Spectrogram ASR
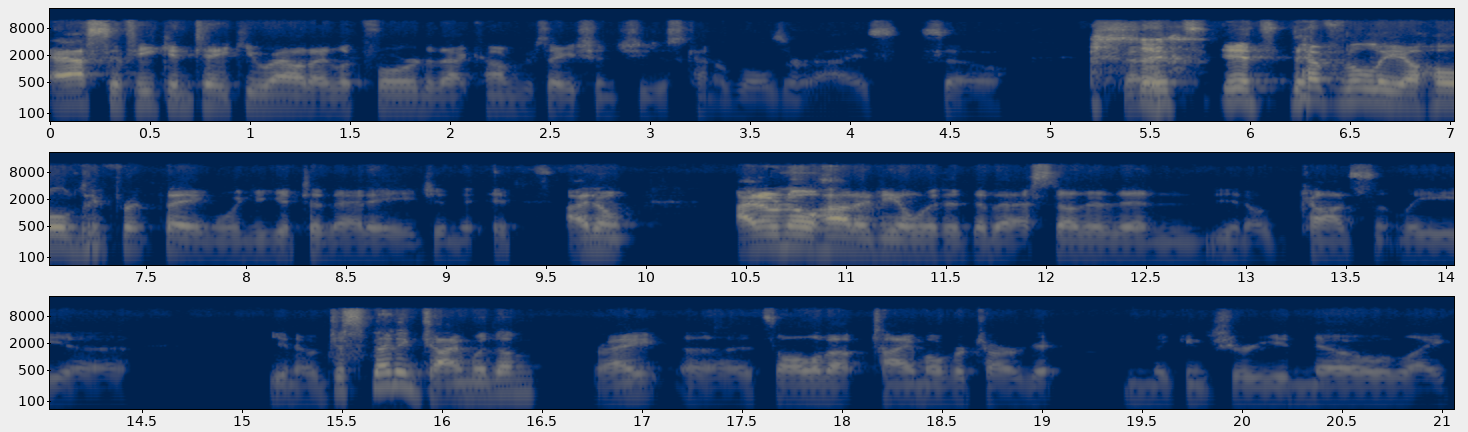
asks if he can take you out. I look forward to that conversation. She just kind of rolls her eyes. So, it's it's definitely a whole different thing when you get to that age, and it's I don't I don't know how to deal with it the best, other than you know constantly, uh, you know, just spending time with them. Right? Uh, it's all about time over target, making sure you know like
